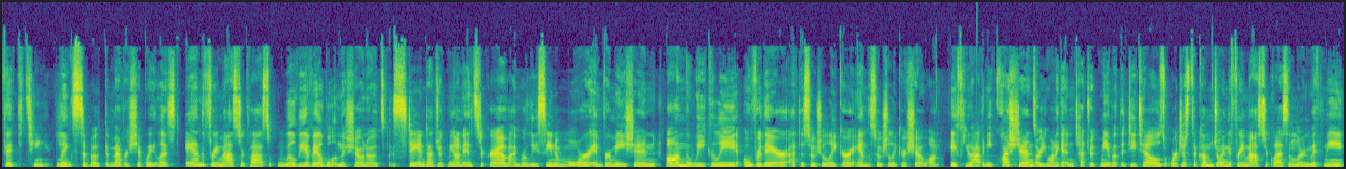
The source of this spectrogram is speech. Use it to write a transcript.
15th. Links to both the membership waitlist and the free masterclass will be available in the show notes. Stay in touch with me on Instagram. I'm releasing more information on the weekly over there at the Social Acre and the Social Acre show on if you have any questions or you want to get in touch with me about the details or just to come join the free masterclass and learn with me,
